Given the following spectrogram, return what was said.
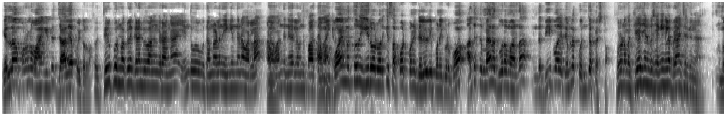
எல்லா பொருளும் வாங்கிட்டு ஜாலியா போயிட்டு வரலாம். திருப்பூர் மக்களும் கிளம்பி வாங்குறாங்க எந்த ஊர் தமிழ்நாடுல இருந்து எங்க இருந்தாலும் வரலாம். ஆனா ஆமா. வந்து நேர்ல வந்து பார்த்து வாங்கிக்கலாம். கோயம்புத்தூர் ஈரோடு வரைக்கும் சப்போர்ட் பண்ணி டெலிவரி பண்ணி கொடுப்போம். அதுக்கு மேல தூரமா இருந்தா இந்த தீபாவளி டைம்ல கொஞ்சம் கஷ்டம். ப்ரோ நம்ம கேஜி என்பஸ் எங்கெங்கெல்லாம் பிரான்ச் இருக்குங்க? நம்ம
